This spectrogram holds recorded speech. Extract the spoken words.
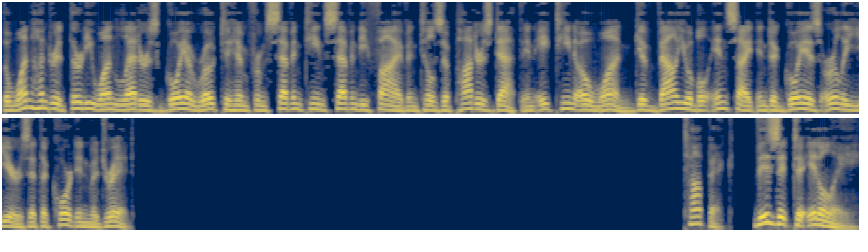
The 131 letters Goya wrote to him from 1775 until Zapater's death in 1801 give valuable insight into Goya's early years at the court in Madrid. Visit to Italy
